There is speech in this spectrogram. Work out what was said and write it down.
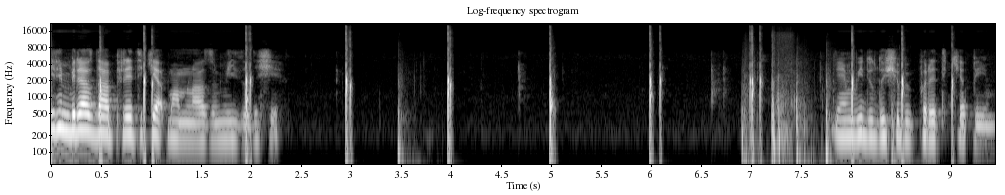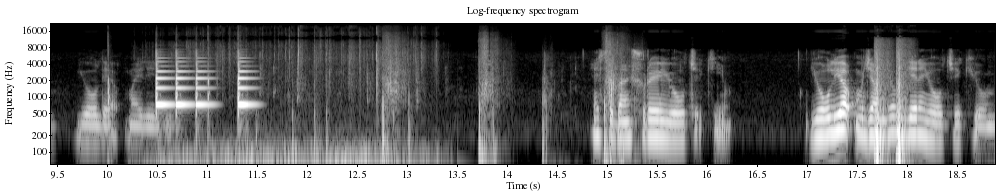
Benim biraz daha pratik yapmam lazım video dışı. Yani video dışı bir pratik yapayım. Yol yapmayla ilgili. Neyse ben şuraya yol çekeyim. Yol yapmayacağım diyorum gene yol çekiyorum.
